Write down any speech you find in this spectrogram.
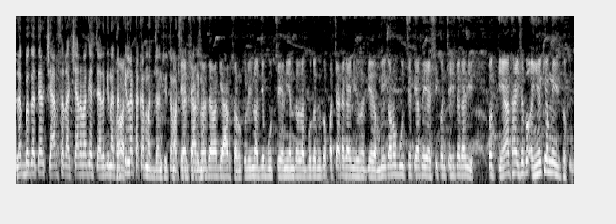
લગભગ અત્યારે ચાર સાડા ચાર વાગે ત્યાં લગીને અત્યારે કેટલા ટકા મતદાન થયું તમારે અત્યારે ચાર? સાડા ચાર વાગે આ સંકુલીનો જે બૂથ છે એની અંદર લગભગ હતું તો પચાસ ટકા એની જે અંબિકાનો બૂથ છે ત્યાં તો એંસી પંચ્યાસી ટકા થી. તો ત્યાં થાય છે તો અહીંયા કેમ નહીં થતું?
